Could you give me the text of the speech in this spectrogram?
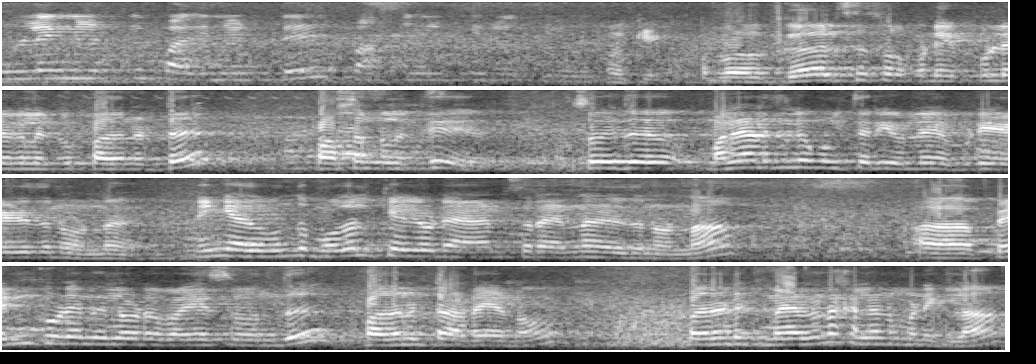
பிள்ளைங்களுக்கு பதினெட்டு பசங்களுக்கு இருபத்தி ஒன்று. ஓகே அப்போ கேர்ள்ஸ் சொல்லக்கூடிய பிள்ளைங்களுக்கு பதினெட்டு பசங்களுக்கு ஸோ இது மலையாளத்தில் உங்களுக்கு தெரியும்ல எப்படி எழுதணும்னு. நீங்கள் அது வந்து முதல் கேள்வியோட ஆன்சரை என்ன எழுதணும்னா பெண் குழந்தைகளோட வயசு வந்து பதினெட்டு அடையணும். பதினெட்டுக்கு மேலேனா கல்யாணம் பண்ணிக்கலாம்.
